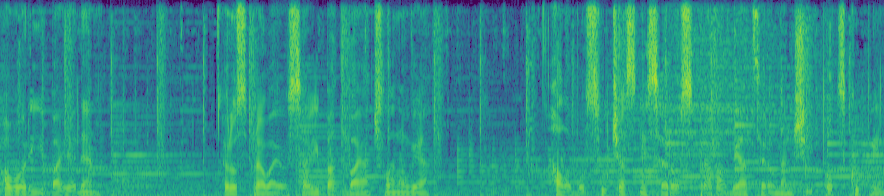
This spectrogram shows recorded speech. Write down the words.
Hovorí iba jeden? Rozprávajú sa iba dvaja členovia? Alebo súčasne sa rozpráva viacero menších podskupín?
